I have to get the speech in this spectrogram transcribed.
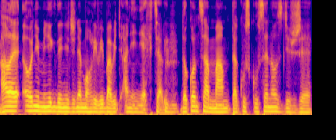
ale oni mi nikdy nič nemohli vybaviť, ani nechceli. Mhm. Dokonca mám takú skúsenosť, že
